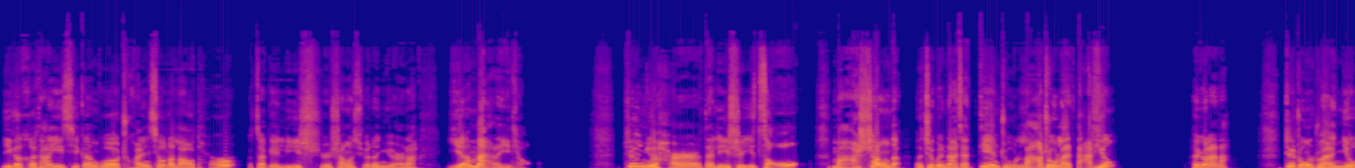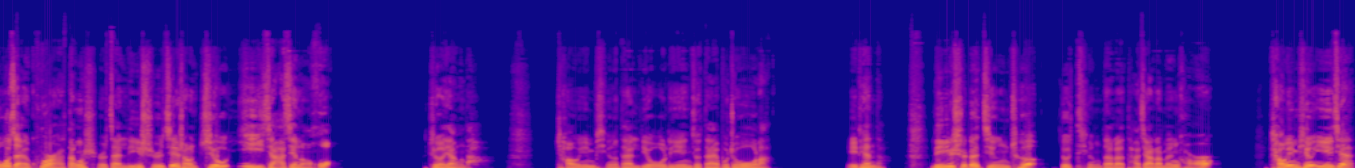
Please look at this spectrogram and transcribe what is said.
一个和他一起干过传销的老头在给离石上学的女儿呢，也买了一条。这女孩在离石一走，马上的就被那家店主拉住来打听。原来呢，这种软牛仔裤啊，当时在离石街上只有一家进了货。这样的，常云平在柳林就待不住了。一天的，离石的警车就停在了他家的门口。常云平一见，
